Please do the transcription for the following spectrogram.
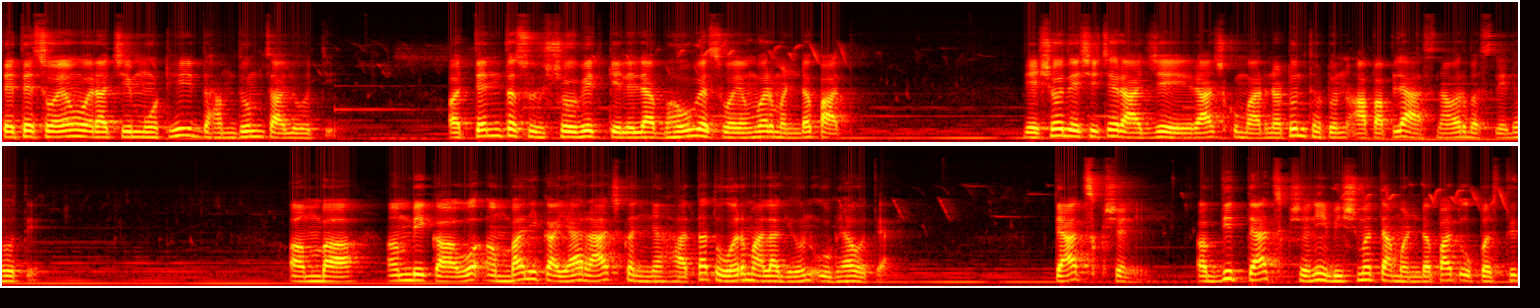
तेथे स्वयंवराची मोठी धामधूम चालू होती. अत्यंत सुशोभित केलेल्या भव्य स्वयंवर मंडपात देशोदेशीचे राजे राजकुमार नटून थटून आपापल्या आसनावर बसलेले होते. अंबा अंबिका व अंबालिका या राजकन्या हातात वरमाला घेऊन उभ्या होत्या. त्याच क्षणी अगदी त्याच क्षणी भीष्म त्या मंडपात उपस्थित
